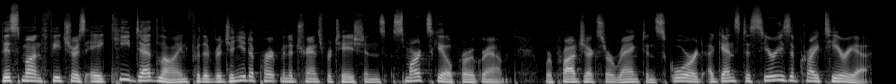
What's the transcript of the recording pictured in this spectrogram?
This month features a key deadline for the Virginia Department of Transportation's Smart Scale program, where projects are ranked and scored against a series of criteria.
